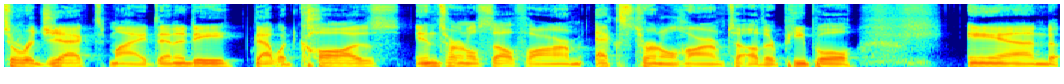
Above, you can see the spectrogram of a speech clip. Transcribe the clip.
to reject my identity that would cause internal self harm, external harm to other people. And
